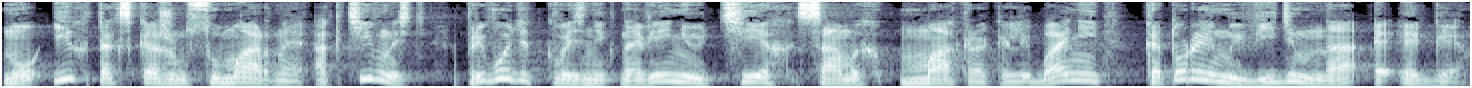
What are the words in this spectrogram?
но их, так скажем, суммарная активность приводит к возникновению тех самых макроколебаний, которые мы видим на ЭЭГ.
